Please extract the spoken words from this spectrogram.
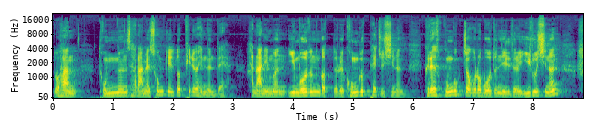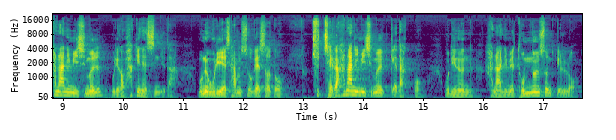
또한 돕는 사람의 손길도 필요했는데 하나님은 이 모든 것들을 공급해 주시는 그래서 궁극적으로 모든 일들을 이루시는 하나님이심을 우리가 확인했습니다. 오늘 우리의 삶 속에서도 주체가 하나님이심을 깨닫고 우리는 하나님의 돕는 손길로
